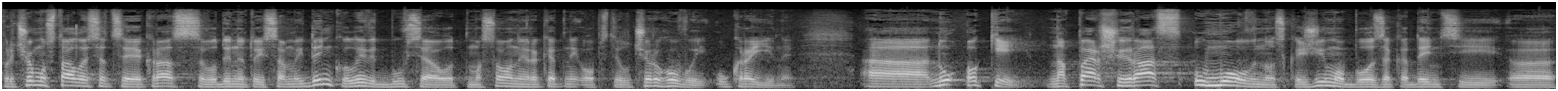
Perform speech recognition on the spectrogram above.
Причому сталося це якраз в один і той самий день, коли відбувся от масований ракетний обстріл черговий України. Ну окей, на перший раз умовно, скажімо, бо за каденції е,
